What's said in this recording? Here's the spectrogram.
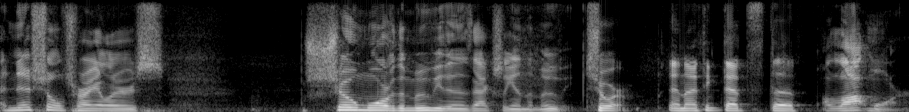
initial trailers show more of the movie than is actually in the movie. sure. And I think that's the A lot more.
